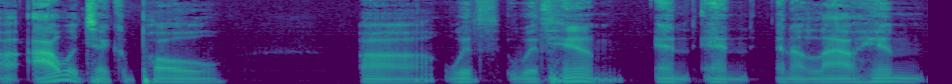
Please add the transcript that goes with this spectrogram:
uh, i would take a poll uh with with him and and and allow him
